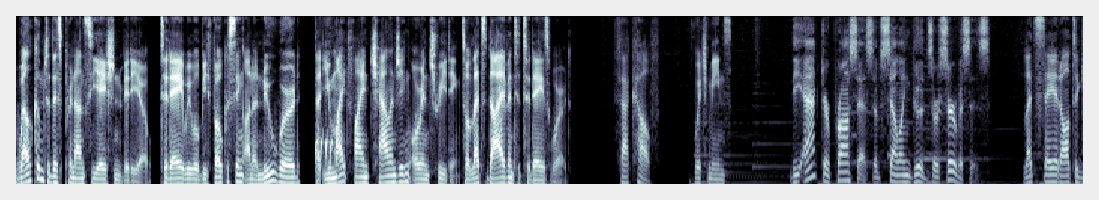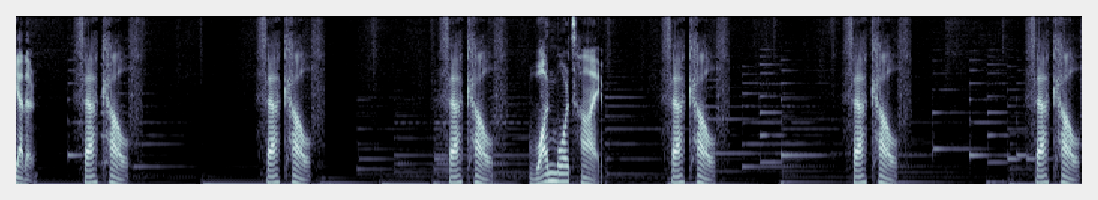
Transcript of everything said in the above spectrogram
Welcome to this pronunciation video. Today we will be focusing on a new word that you might find challenging or intriguing. So let's dive into today's word. Verkauf, which means, The act or process of selling goods or services. let's say it all together. Verkauf. Verkauf. Verkauf. One more time. Verkauf. Verkauf. Verkauf.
